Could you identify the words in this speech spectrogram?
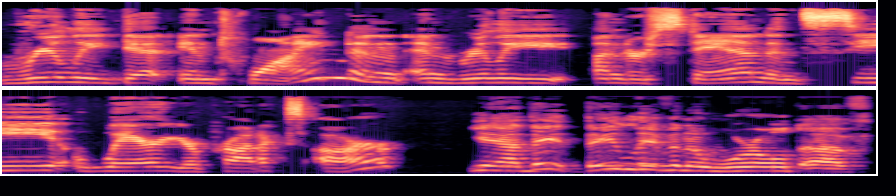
really get entwined and, and really understand and see where your products are? Yeah, they, they live in a world of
